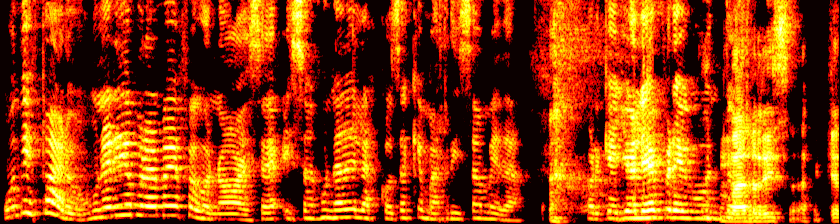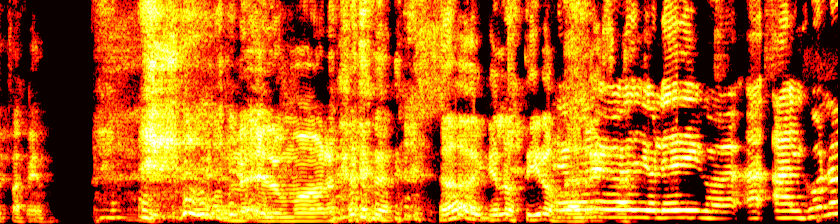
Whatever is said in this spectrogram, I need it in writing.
Un disparo, una herida por arma de fuego, no, esa, esa es una de las cosas que más risa me da, porque yo le pregunto, Más risa, que también. El humor. No, es que los tiros yo le digo, a, a algunos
